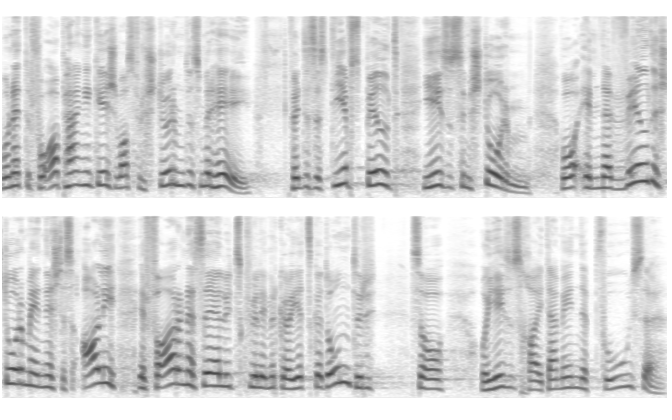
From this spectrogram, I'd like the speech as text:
Wo nicht davon abhängig ist, was für Sturm das wir haben. Ich finde das ein tiefes Bild, Jesus im Sturm. Wo in einem wilden Sturm ist, dass alle erfahrenen Seelen das Gefühl haben, wir gehen jetzt unter. So. Und Jesus kann in dem Innen pfusen.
